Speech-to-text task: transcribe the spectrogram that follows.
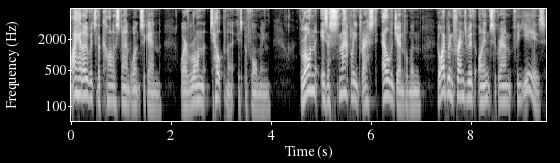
I head over to the Kala stand once again, where Ron Telpner is performing. Ron is a snappily dressed elder gentleman who I've been friends with on Instagram for years.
